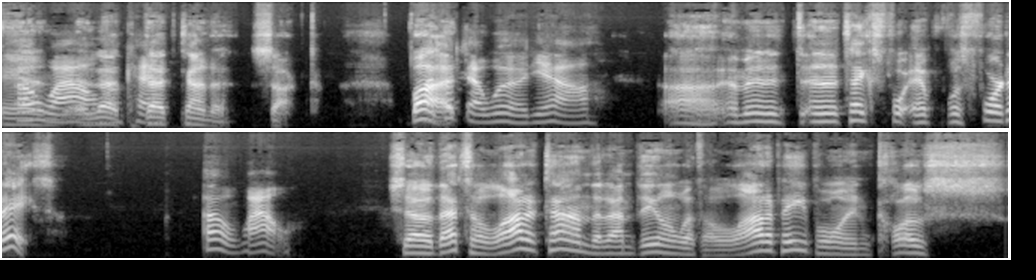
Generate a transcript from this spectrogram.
And, and Oh, wow, that okay. that kind of sucked. But that would, yeah. Uh, I mean, it, and it takes four. It was four days. Oh, wow. So that's a lot of time that I'm dealing with a lot of people in close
